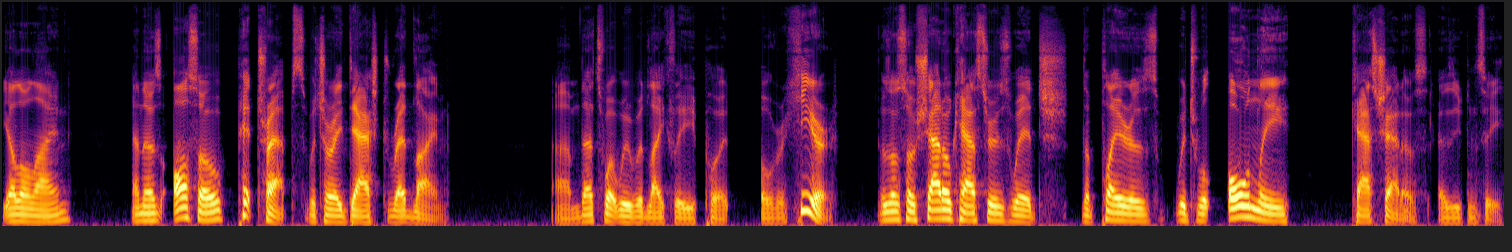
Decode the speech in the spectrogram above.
yellow line. And there's also pit traps, which are a dashed red line. Um, that's what we would likely put over here. There's also shadow casters, which the players, which will only cast shadows, as you can see.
